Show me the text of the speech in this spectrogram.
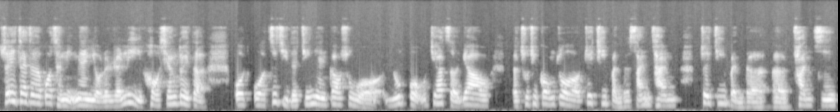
所以在这个过程里面，有了人力以后，相对的，我我自己的经验告诉我，如果无家者要呃出去工作，最基本的三餐、最基本的呃穿资，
